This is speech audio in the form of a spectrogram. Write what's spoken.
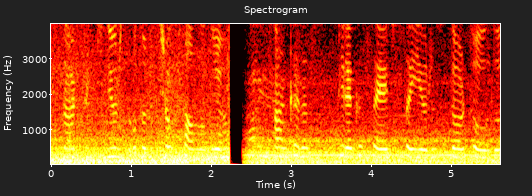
biz artık gidiyoruz. Otobüs çok sallanıyor. Ankara plaka sayacı sayıyoruz. 4 oldu.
